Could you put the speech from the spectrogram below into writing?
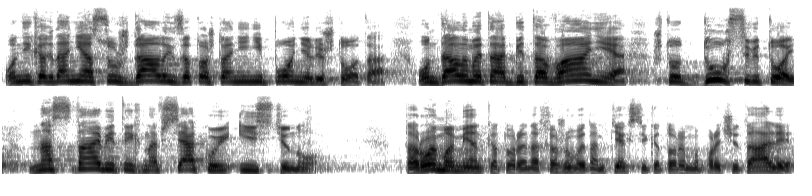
Он никогда не осуждал их за то, что они не поняли что-то. Он дал им это обетование, что Дух Святой наставит их на всякую истину – Второй момент, который я нахожу в этом тексте, который мы прочитали,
